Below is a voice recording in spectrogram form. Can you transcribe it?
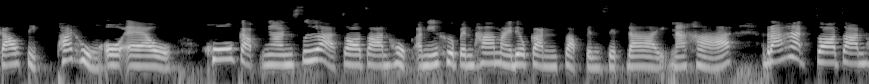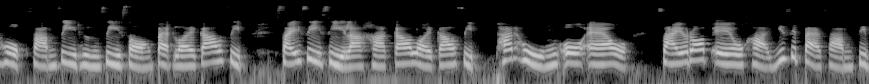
790 ผ้าถุง OL คู่กับงานเสื้อจอจาน 6 อันนี้คือเป็นผ้าไม้เดียวกันจับเป็นเซตได้นะคะ รหัสจอจาน 6 34ถึง42 890 ไซส์ 44 ราคา 990 ผ้าถุง OL ไซส์รอบเอวค่ะ 28 30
